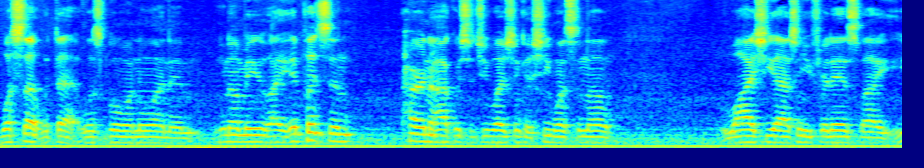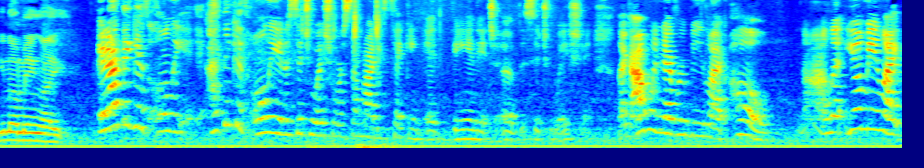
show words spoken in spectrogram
what's up with that, what's going on, and you know what I mean. Like it puts in her in an awkward situation because she wants to know why is she asking you for this. Like you know what I mean. Like And I think it's only I think it's only in a situation where somebody's taking advantage of the situation. Like I would never be like, oh, nah, let you know what I mean? Like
